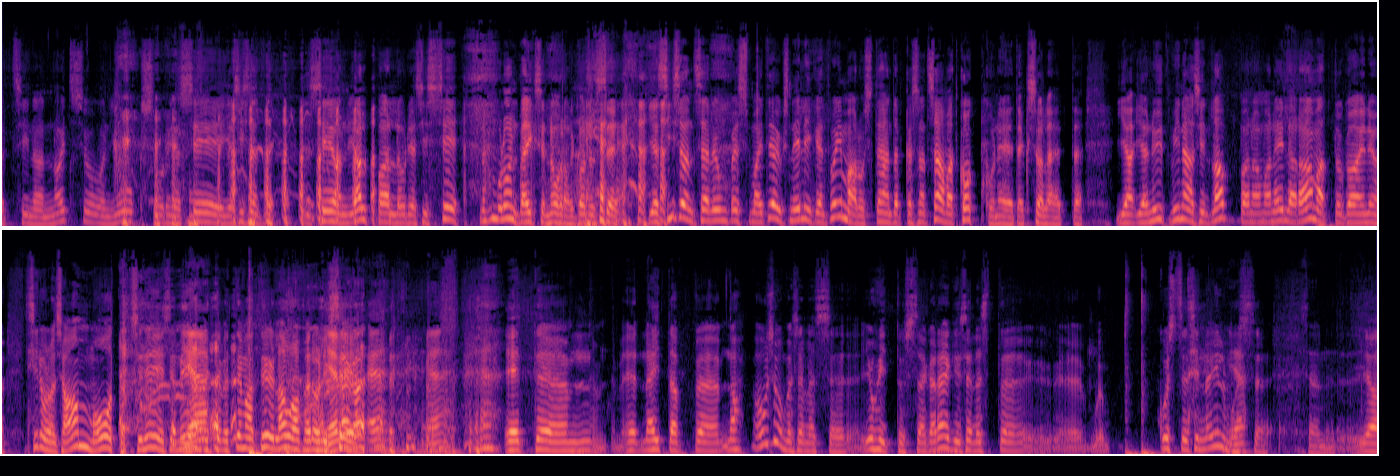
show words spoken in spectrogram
et siin on Notsu, on juuksur ja see ja siis nad, see on jalgpallur ja siis see, noh, mul on väiksel nooral kodus see. ja siis on seal umbes, ma ei tea, üks nelikümmend võimalust, tähendab, kas nad saavad kokku need, eks ole, et ja, ja nüüd mina siin lappan oma nelja raamatuga, on ju, sinul on see ammu ootab siin ees ja meie ütleme, et tema töölaua peal oli see. et, ähm, et näitab noh, usume sellesse juhitusse, aga räägi sellest, kust see sinna ilmus? see on ja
